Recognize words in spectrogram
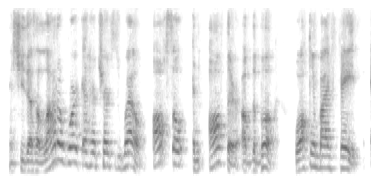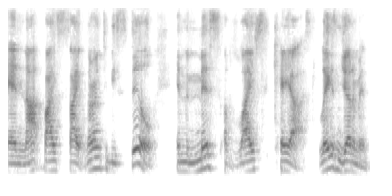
and she does a lot of work at her church as well. Also, an author of the book, Walking by Faith and Not by Sight. Learn to be still in the midst of life's chaos. Ladies and gentlemen,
